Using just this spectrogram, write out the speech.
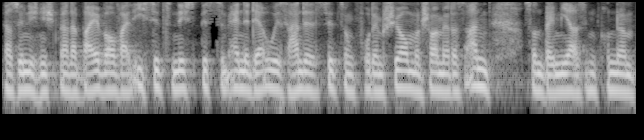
persönlich nicht mehr dabei war, weil ich sitze nicht bis zum Ende der US-Handelssitzung vor dem Schirm und schaue mir das an, sondern bei mir ist im Grunde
